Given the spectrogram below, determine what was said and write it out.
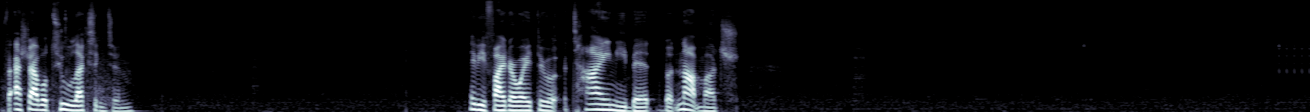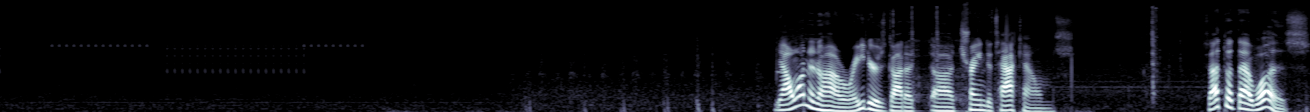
Fast travel to Lexington. Maybe fight our way through a tiny bit, but not much. Yeah, I want to know how raiders got a uh, trained attack hounds. So that's what that was.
